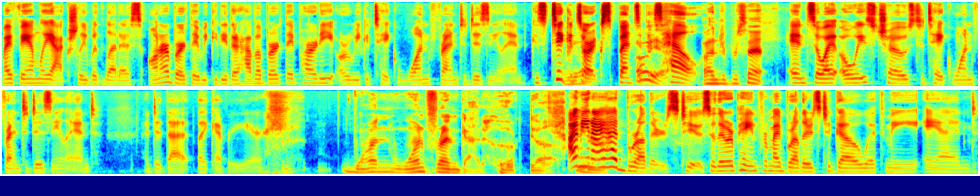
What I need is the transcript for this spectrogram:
my family actually would let us on our birthday. We could either have a birthday party or we could take one friend to Disneyland because tickets are expensive Oh, as yeah. hell. 100%. And so I always chose to take one friend to Disneyland. I did that like every year. One one friend got hooked up. I mean, I had brothers too, so they were paying for my brothers to go with me, and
